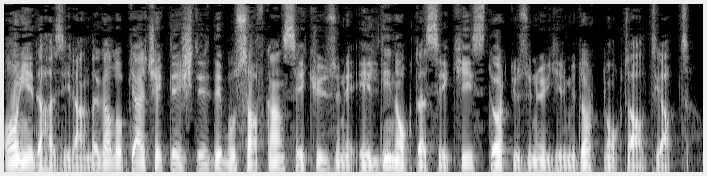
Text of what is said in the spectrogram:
17 Haziran'da galop gerçekleştirdi. Bu safkan 800'ünü 50.8, 400'ünü 24.6 yaptı.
